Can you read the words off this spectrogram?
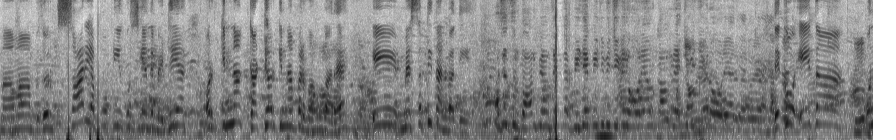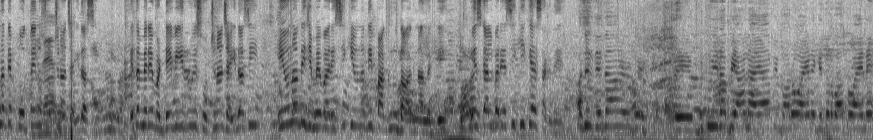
ਮਾਵਾਂ ਬਜ਼ੁਰਗ ਸਾਰੇ ਆਪੋ ਆਪਣੀਆਂ ਕੁਰਸੀਆਂ ਤੇ ਬੈਠੇ ਆ ਔਰ ਕਿੰਨਾ ਇਕੱਠ ਹੈ ਔਰ ਕਿੰਨਾ ਭਰਵਾ ਹੁੰਗਾਰਾ ਹੈ। ਇਹ ਮੈਂ ਸਭ ਦੀ ਧੰਨਵਾਦੀ ਹਾਂ। ਅੱਛਾ ਸਰਦਾਰ ਬਿਆਨ ਸਿੰਘ ਦਾ ਬੀਜੇਪੀ 'ਚ ਵੀ ਜ਼ਿਕਰ ਹੋ ਰਿਹਾ ਔਰ ਕਾਂਗਰਸ 'ਚ ਵੀ ਜ਼ਿਕਰ ਹੋ ਰਿਹਾ ਦੇਖੋ ਇਹ ਤਾਂ ਉਹਨਾਂ ਦੇ ਪੋਤੇ ਨੂੰ ਸੋਚਣਾ ਚਾਹੀਦਾ ਸੀ। ਇਹ ਤਾਂ ਮੇਰੇ ਵੱਡੇ ਵੀਰ ਨੂੰ ਇਹ ਸੋਚਣਾ ਚਾਹੀਦਾ ਸੀ। ਇਹ ਉਹਨਾਂ ਦੀ ਜ਼ਿੰਮੇਵਾਰੀ ਸੀ ਕਿ ਉਹਨਾਂ ਦੀ ਪੱਗ ਨੂੰ ਦਾਗ ਨਾ ਲੱਗੇ। ਇਸ ਗੱਲ ਬਾਰੇ ਅਸੀਂ ਕੀ ਕਹਿ ਸਕਦੇ ਹਾਂ? ਅੱਛਾ ਜਿੱਦਾਂ ਇਹ ਬਿੱਟੂ ਜੀ ਦਾ ਬਿਆਨ ਆਇਆ ਵੀ ਬਾਹਰੋਂ ਆਏ ਨੇ ਗਿੱਦੜਬਾਹ ਤੋਂ ਆਏ ਨੇ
